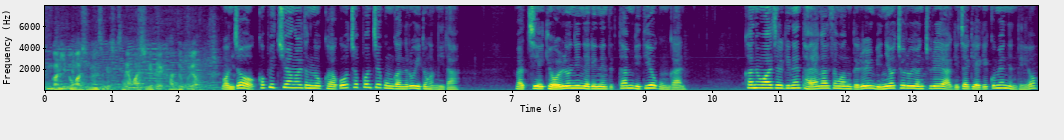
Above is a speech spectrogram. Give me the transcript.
공간 이동하시면서 계속 사용하시게 될 카드고요. 먼저 커피 취향을 등록하고 첫 번째 공간으로 이동합니다. 마치 겨울 눈이 내리는 듯한 미디어 공간. 카누와 즐기는 다양한 상황들을 미니어처로 연출해 아기자기하게 꾸몄는데요.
